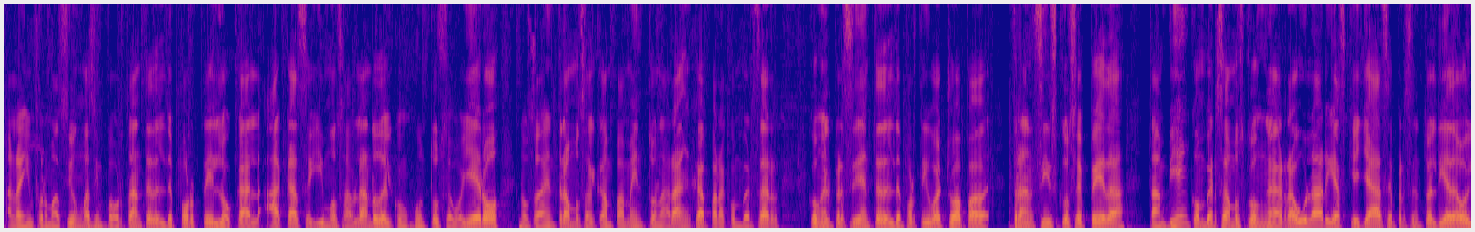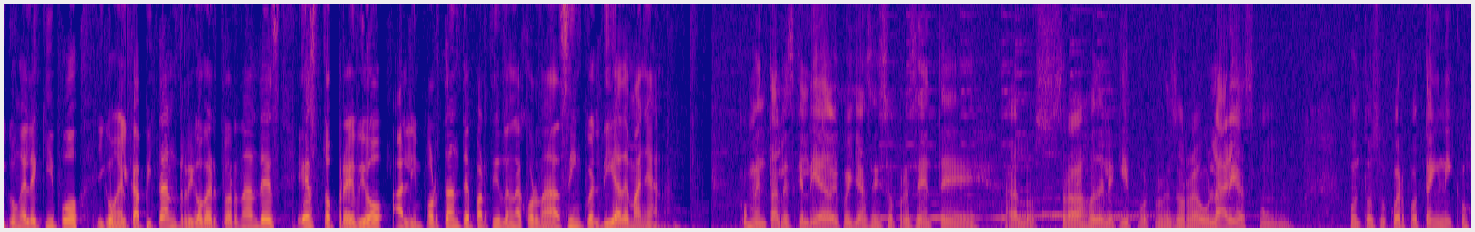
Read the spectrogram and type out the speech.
a la información más importante del deporte local. Acá seguimos hablando del conjunto cebollero, nos adentramos al campamento naranja para conversar con el presidente del Deportivo Achuapa, Francisco Cepeda. También conversamos con eh, Raúl Arias, que ya se presentó el día de hoy con el equipo, y con el capitán Rigoberto Hernández. Esto previo al importante partido en la jornada 5 el día de mañana. Comentarles que el día de hoy pues ya se hizo presente a los trabajos del equipo el profesor Raúl Arias con, junto a su cuerpo técnico.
